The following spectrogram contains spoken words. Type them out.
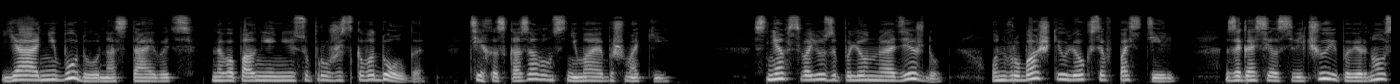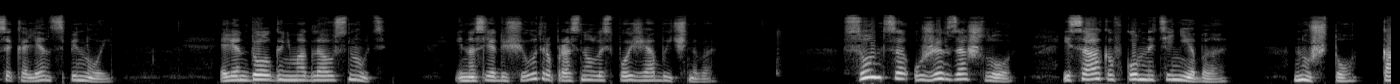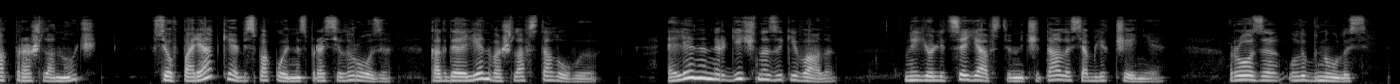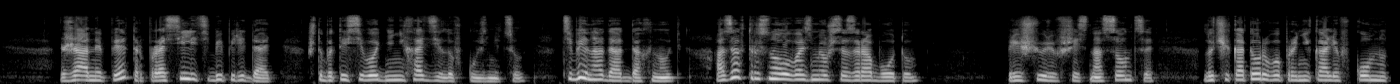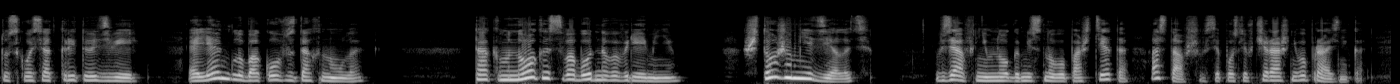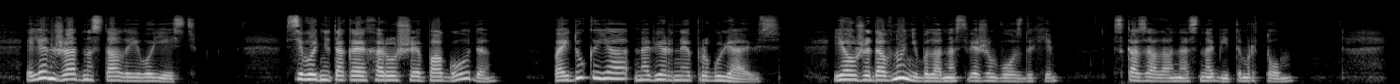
«Я не буду настаивать на выполнении супружеского долга», — тихо сказал он, снимая башмаки. Сняв свою запыленную одежду, он в рубашке улегся в постель, загасил свечу и повернулся к Элен спиной. Элен долго не могла уснуть, и на следующее утро проснулась позже обычного. Солнце уже взошло, Исаака в комнате не было. «Ну что, как прошла ночь?» «Все в порядке?» — обеспокоенно спросила Роза, когда Элен вошла в столовую. Элен энергично закивала. На ее лице явственно читалось облегчение. Роза улыбнулась. «Жан и Петр просили тебе передать, чтобы ты сегодня не ходила в кузницу. Тебе надо отдохнуть, а завтра снова возьмешься за работу». Прищурившись на солнце, лучи которого проникали в комнату сквозь открытую дверь, Элен глубоко вздохнула. «Так много свободного времени. Что же мне делать?» Взяв немного мясного паштета, оставшегося после вчерашнего праздника, Элен жадно стала его есть. «Сегодня такая хорошая погода. Пойду-ка я, наверное, прогуляюсь. Я уже давно не была на свежем воздухе. — сказала она с набитым ртом.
